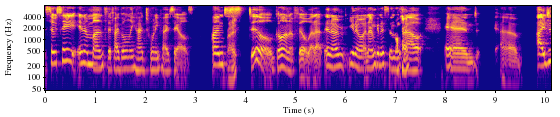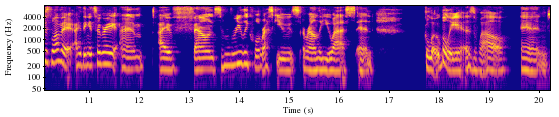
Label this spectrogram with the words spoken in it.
so say in a month, if I've only had 25 sales, I'm Right. still gonna fill that up. And I'm, you know, and I'm gonna send those Okay. out. And um, I just love it. I think it's so great. Um, I've found some really cool rescues around the US and globally as well. And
